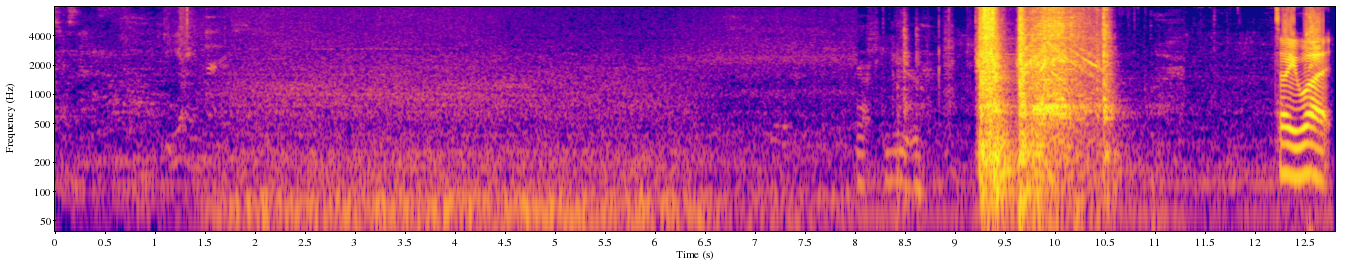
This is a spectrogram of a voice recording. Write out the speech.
Carrie's just eating her. Tell you what,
